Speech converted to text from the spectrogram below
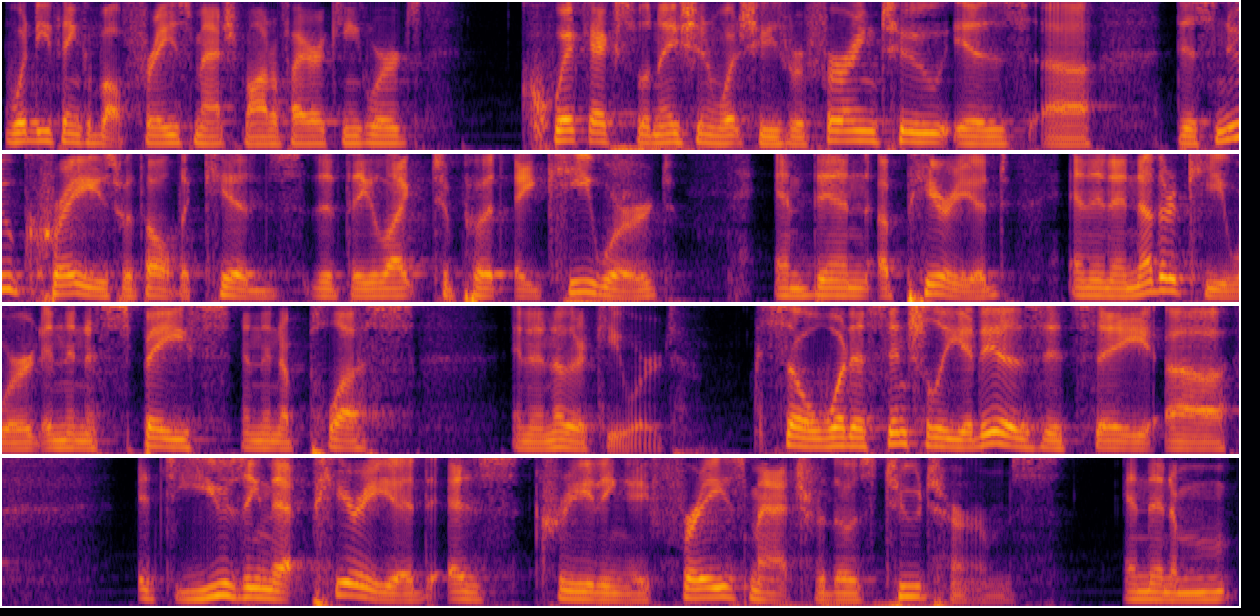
what do you think about phrase match modifier keywords? Quick explanation what she's referring to is uh, this new craze with all the kids that they like to put a keyword and then a period and then another keyword and then a space and then a plus and another keyword. So what essentially it is, it's a uh, it's using that period as creating a phrase match for those two terms and then a m-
